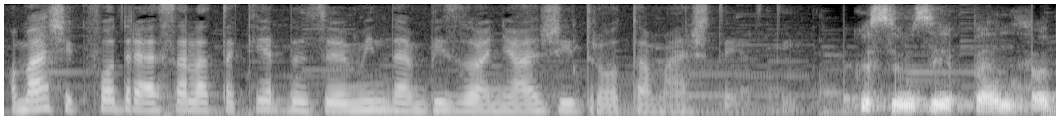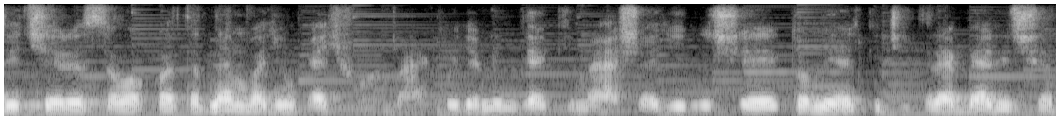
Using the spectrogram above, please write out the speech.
A másik fodrász alatt a kérdező minden bizonyal Zsidró Tamást érti. Köszönöm szépen a dicsérő szavakat, tehát nem vagyunk egyformák, ugye mindenki más egyéniség. Tomi egy kicsit rebelisebb.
